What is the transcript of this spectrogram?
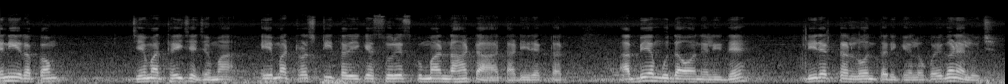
એની રકમ જેમાં થઈ છે જમા, એમાં ટ્રસ્ટી તરીકે સુરેશકુમાર નાહટા હતા ડિરેક્ટર. આ બે મુદ્દાઓને લીધે ડિરેક્ટર લોન તરીકે એ લોકોએ ગણેલું છે.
